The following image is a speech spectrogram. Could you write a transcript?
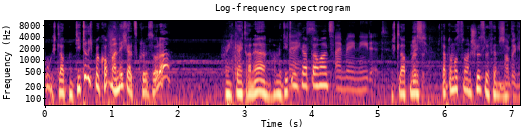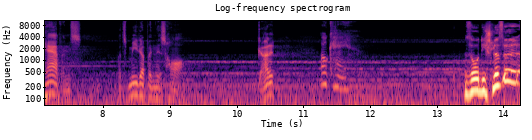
Oh, ich glaube, einen Dietrich bekommt man nicht als Chris, oder? Kann mich gar nicht dran erinnern. Haben wir Dietrich Thanks. gehabt damals? I may need it. Ich glaube nicht. Listen. Ich glaube, da musste man einen Schlüssel finden. something happens, let's meet up in this hall. Got it? Okay. So, die Schlüssel,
